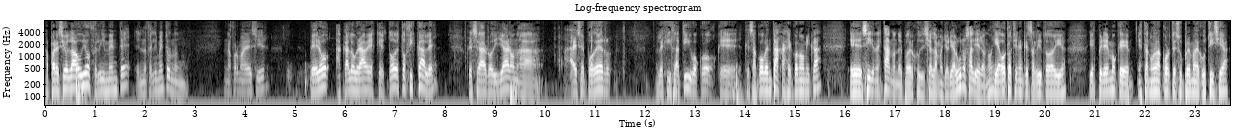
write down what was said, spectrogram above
Apareció el audio, felizmente, felizmente una, una forma de decir, pero acá lo grave es que todos estos fiscales que se arrodillaron a, a ese poder legislativo que, que sacó ventajas económicas eh, siguen estando en el Poder Judicial la mayoría. Algunos salieron, ¿no? Y otros tienen que salir todavía. Y esperemos que esta nueva Corte Suprema de Justicia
